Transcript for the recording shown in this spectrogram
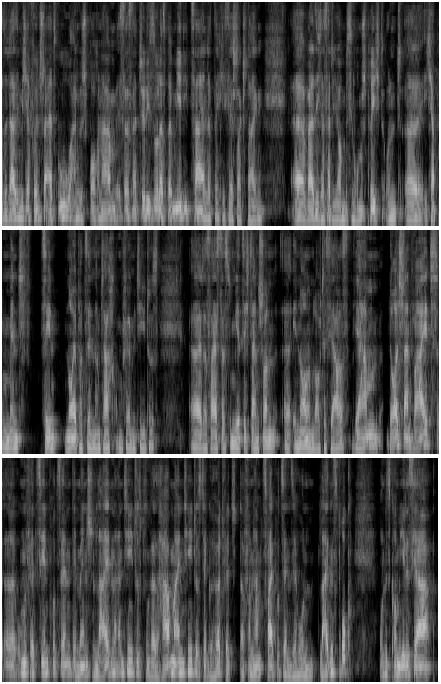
Also da Sie mich ja vorhin schon als Guru angesprochen haben, ist das natürlich so, dass bei mir die Zahlen tatsächlich sehr stark steigen, äh, weil sich das natürlich auch ein bisschen rumspricht und äh, ich habe im Moment zehn neue Patienten am Tag ungefähr mit Tinnitus. Äh, das heißt, das summiert sich dann schon äh, enorm im Laufe des Jahres. Wir haben deutschlandweit äh, ungefähr zehn Prozent der Menschen leiden an Tinnitus, beziehungsweise haben einen Tinnitus, der gehört wird. Davon haben zwei Prozent sehr hohen Leidensdruck und es kommen jedes Jahr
